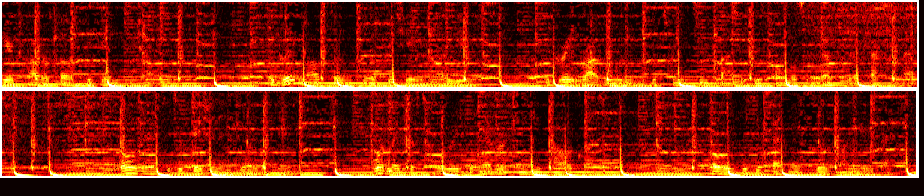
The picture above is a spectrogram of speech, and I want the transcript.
hear Powder Puff begin to chime. A great milestone to appreciate our years. A great rivalry between two classes is almost enough to attract the masses. Oh, the anticipation and joy that is. What makes us tolerate the never-ending power classes? Oh, this excitement fills my years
